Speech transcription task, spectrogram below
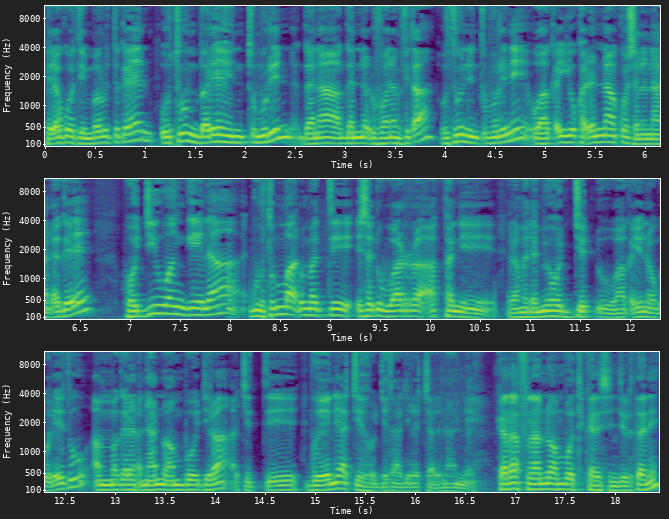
Fedha kootiin baruutti ka'een utuun baree hin xumurin ganaa ganna dhufanan fixa utuun hin xumurin waaqayyo kadhannaa koo sana naa dhaga'e hojii wangeelaa guutummaadhumatti isa duwwaarra akkan ramadamee hojjedhu waaqayyo na godheetu amma gara naannoo amboo jira achitti bu'een achi hojjetaa jira jechaadha naannee. Kanaaf naannoo ambootti kan isin jirtanii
